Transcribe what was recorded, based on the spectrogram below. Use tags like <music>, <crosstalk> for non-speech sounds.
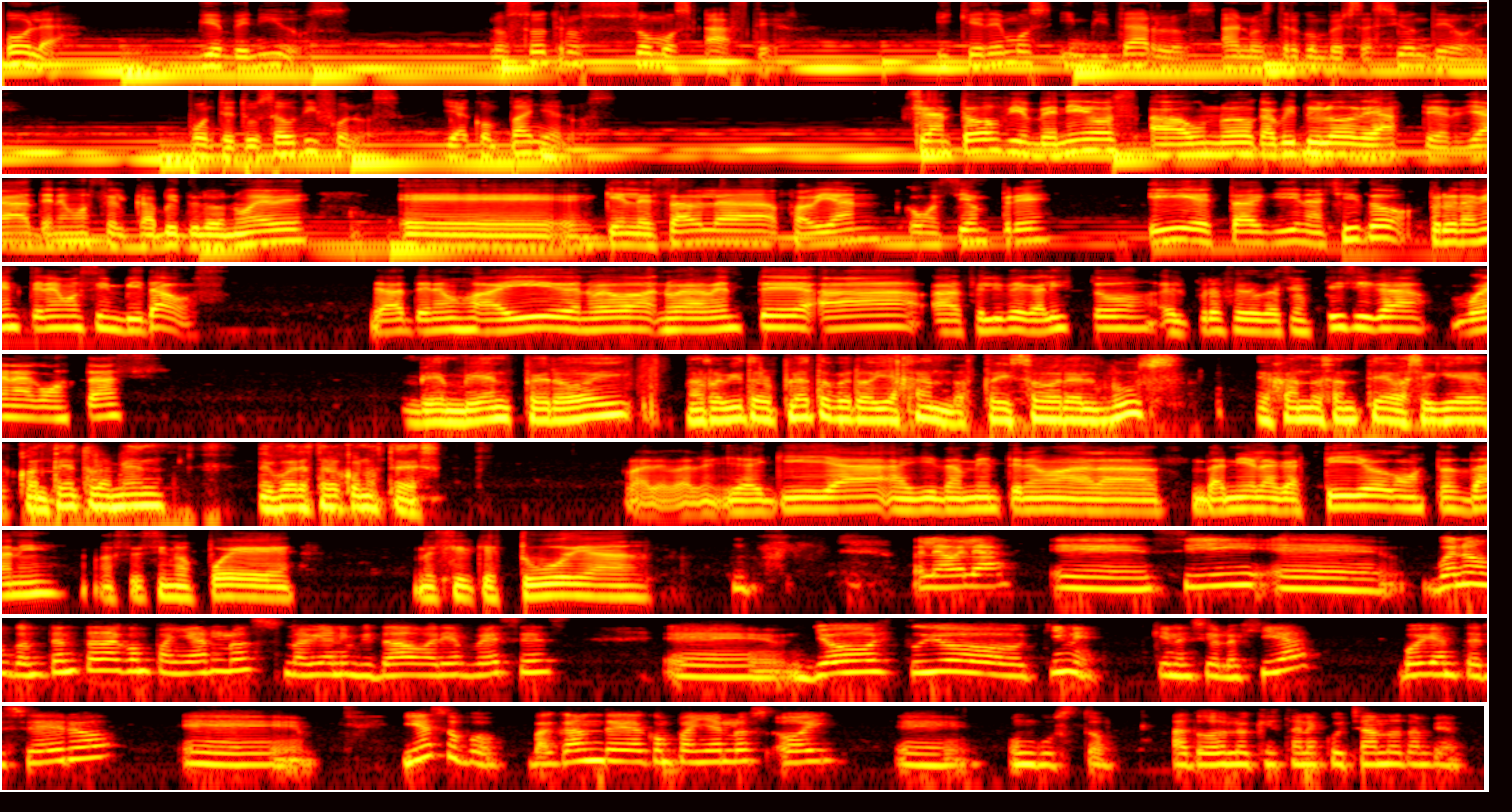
Hola, bienvenidos. Nosotros somos After y queremos invitarlos a nuestra conversación de hoy. Ponte tus audífonos y acompáñanos. Sean todos bienvenidos a un nuevo capítulo de After. Ya tenemos el capítulo 9. Eh, quien les habla, Fabián, como siempre. Y está aquí Nachito, pero también tenemos invitados. Ya tenemos ahí de nuevo nuevamente a, a Felipe Calisto, el profe de educación física. Buena, ¿cómo estás? Bien, bien, pero hoy me repito el plato, pero viajando. Estoy sobre el bus viajando a Santiago, así que contento también de poder estar con ustedes. Vale, vale. Y aquí ya, aquí también tenemos a la Daniela Castillo. ¿Cómo estás, Dani? No sé si nos puede decir que estudia. Hola, hola. Eh, sí, eh, bueno, contenta de acompañarlos. Me habían invitado varias veces. Eh, yo estudio kine, kinesiología. Voy en tercero. y eso, pues, bacán de acompañarlos hoy. un gusto a todos los que están escuchando también.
